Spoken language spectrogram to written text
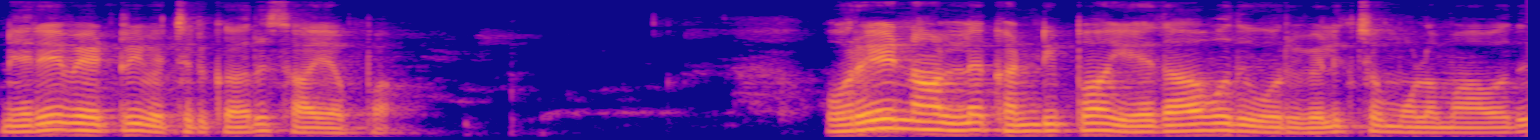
நிறைவேற்றி வச்சிருக்காரு சாயப்பா. ஒரே நாளில் கண்டிப்பாக ஏதாவது ஒரு வெளிச்சம் மூலமாவது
